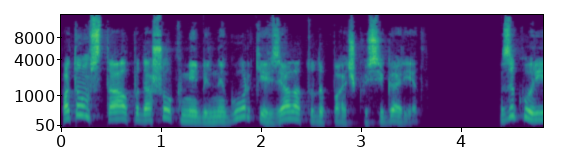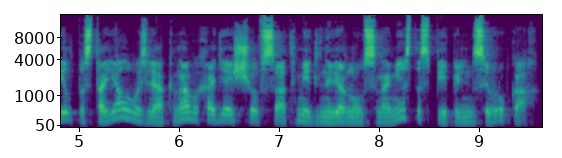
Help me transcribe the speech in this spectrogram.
Потом встал, подошел к мебельной горке и взял оттуда пачку сигарет. Закурил, постоял возле окна, выходящего в сад, медленно вернулся на место с пепельницей в руках.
